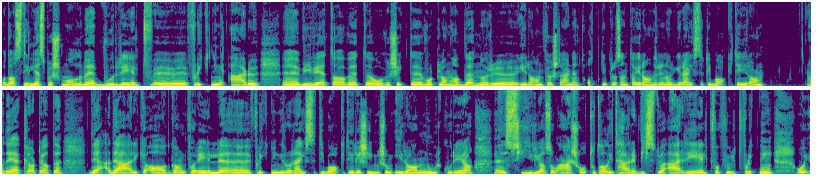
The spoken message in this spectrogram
Og Da stiller jeg spørsmålet ved hvor reelt eh, flyktning er du? Eh, vi vet av et oversikt eh, Vårt Land hadde når Iran først er nevnt, 80% av iranere i Norge reiser tilbake til Iran. Og Det er klart det at det, det, er ikke adgang for reelle eh, flyktninger å reise tilbake til regimer som Iran, Nord-Korea, eh, Syria, som er så totalitære, hvis du er reelt forfulgt flyktning. Og,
